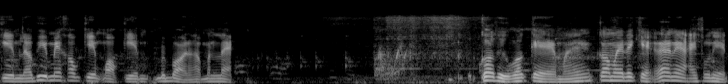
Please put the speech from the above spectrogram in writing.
เกมแล้วพี่ไม่เข้าเกมออกเกมบ่อยๆนะครับ มันแหลก ก็ถือว่าแก่ไหม ก็ไม่ได้แก่เอ้ยเนี่ยไอโซเนต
